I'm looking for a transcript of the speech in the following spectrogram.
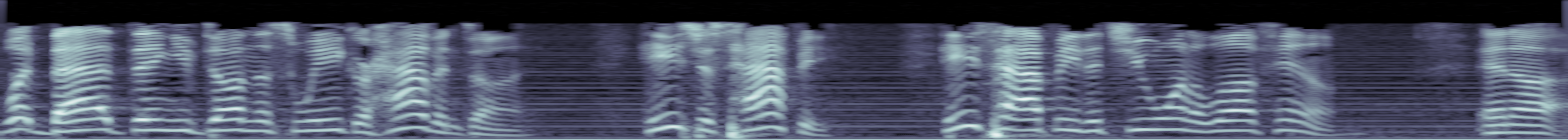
what bad thing you've done this week or haven't done. He's just happy. He's happy that you want to love him. And uh,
